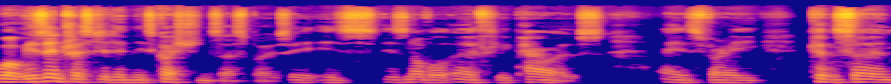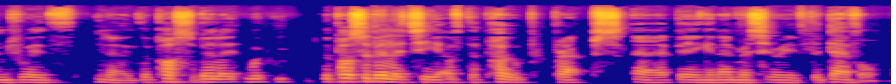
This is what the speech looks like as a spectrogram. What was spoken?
well, he's interested in these questions. I suppose his his novel Earthly Powers is very concerned with you know the possibility the possibility of the Pope perhaps uh, being an emissary of the devil,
